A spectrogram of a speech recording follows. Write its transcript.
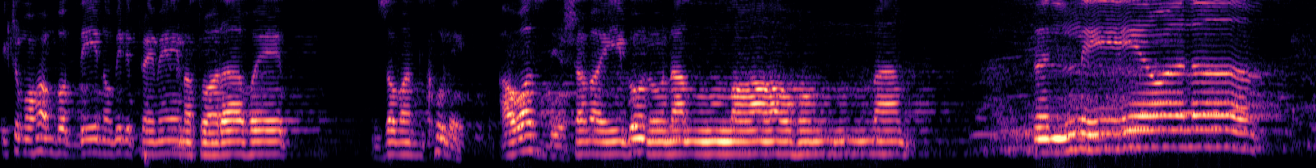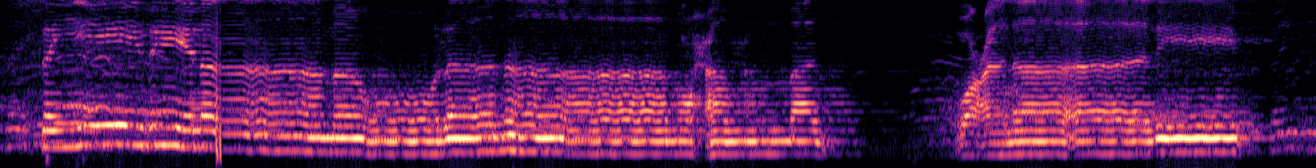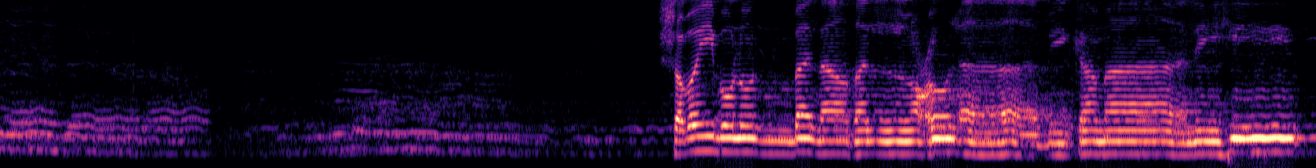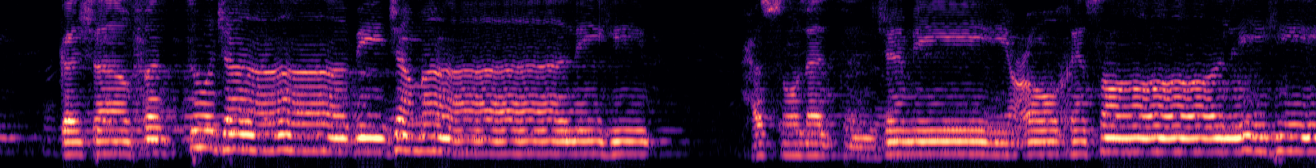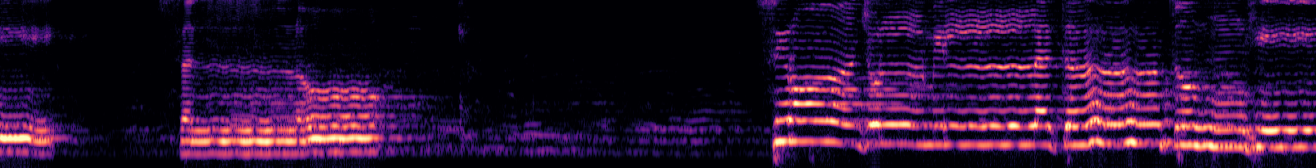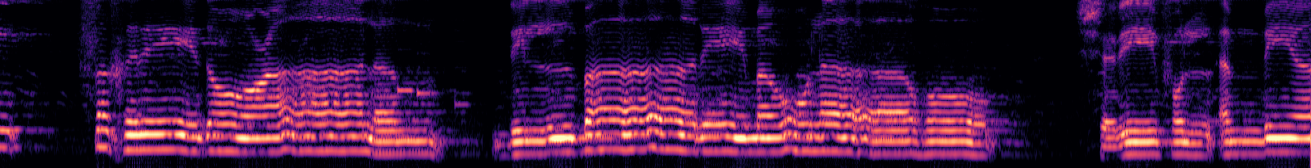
একটু মোহাম্মত দিয়ে নবীর প্রেমে মাতোয়ারা হয়ে জবান খুলে আওয়াজ দিয়ে সবাই বলুন আল্লাহুম্মা صلي على سيدنا مولانا محمد وعلى آله সবাই বলুন বালাগাল উলা বিকামালিহি كشف التجى بجماله حسنت جميع خصاله سلوا سراج الملة تمهي فخر دو عالم دلبار مولاه. شريف الأنبياء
